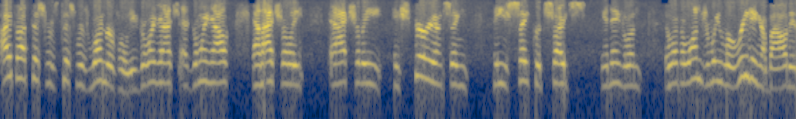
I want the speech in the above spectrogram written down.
I thought this was this was wonderful. You going out going out and actually actually experiencing these sacred sites in England. They were the ones we were reading about in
